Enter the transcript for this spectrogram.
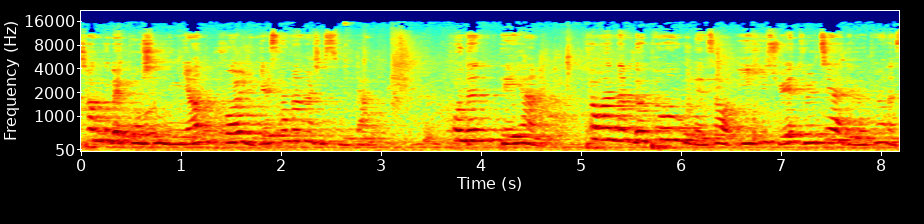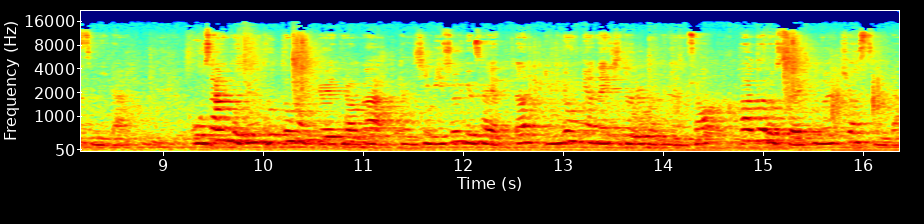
1956년 9월 6일 사망하셨습니다. 호는 대향, 평안남도 평원군에서 이희주의 둘째 아들로 태어났습니다. 오산고등고등학교에 들어가 당시 미술교사였던 임용면의 지도를 받으면서 화가로서의 꿈을 키웠습니다.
